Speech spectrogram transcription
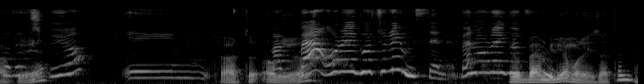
ne yapıyor ya? çıkıyor. Ee, Kartı bak alıyor. ben oraya götüreyim mi seni? Ben oraya götüreyim. Ben biliyorum orayı zaten de.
